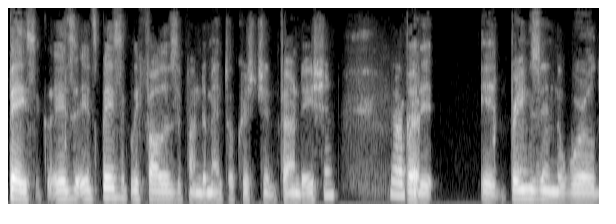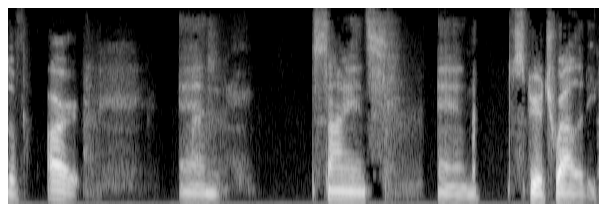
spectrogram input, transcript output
basically, it's it's basically follows the fundamental Christian foundation, okay. but it it brings in the world of art and science and spirituality,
